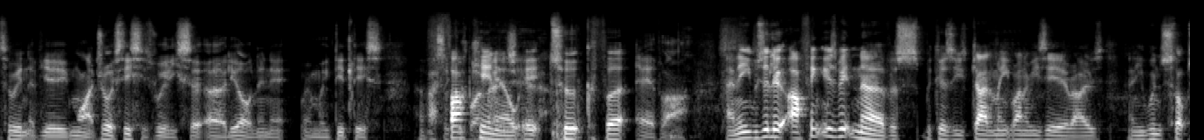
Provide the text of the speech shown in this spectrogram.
to interview Mike Joyce. This is really early on, isn't it? When we did this, And That's a good one, fucking hell, is, yeah. it took forever. And he was a little. I think he was a bit nervous because he's going to meet one of his heroes, and he wouldn't stop.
